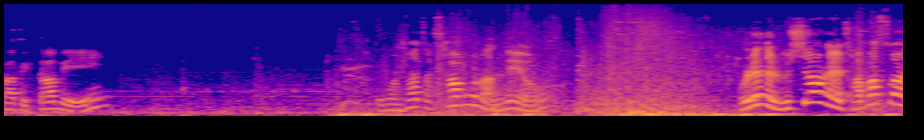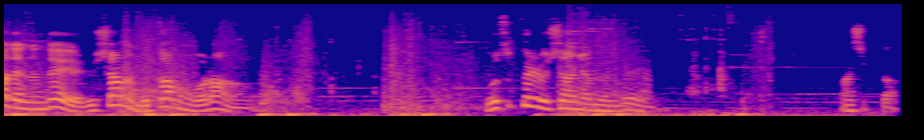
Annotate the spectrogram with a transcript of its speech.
까비 까비 이건 살짝 사고 났네요. 원래는 루시안을 잡았어야 됐는데 루시안을 못 잡은 거라 노스펠 루시안이었는데 아쉽다.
